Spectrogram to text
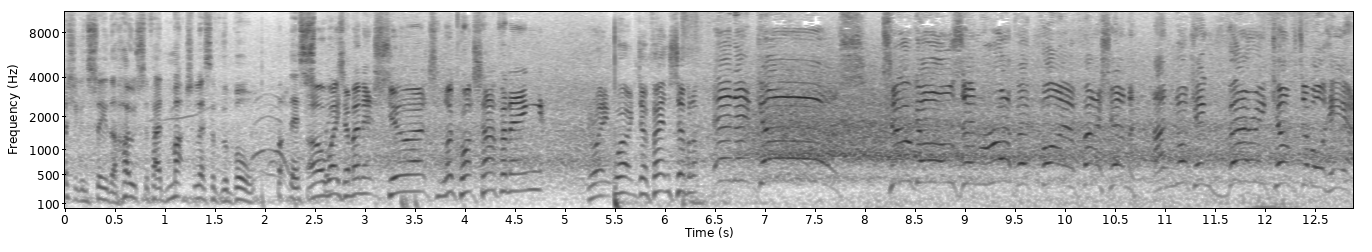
As you can see, the hosts have had much less of the ball, but they're... Oh, wait a minute, Stewart. Look what's happening. Great work defensively. In it goes! Two goals in rapid-fire fashion and looking very comfortable here.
